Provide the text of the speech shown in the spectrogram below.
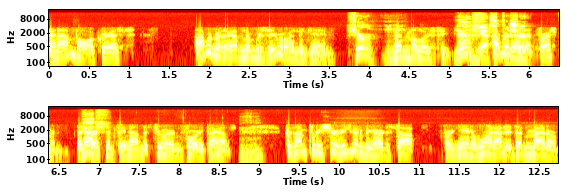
and I'm Paul Chryst, I would rather have number zero in the game Sure. than Mellusi. Yes. Yes, I'd rather sure. have that freshman, that Yes. freshman phenom that's 240 pounds, because I'm pretty sure he's going to be hard to stop for a gain of one. It doesn't matter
